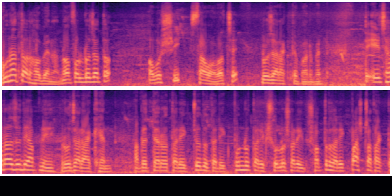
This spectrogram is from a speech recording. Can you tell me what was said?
গুণা তো আর হবে না। নফল রোজা তো অবশ্যই সাওয়াব আছে, রোজা রাখতে পারবেন। তো এছাড়াও যদি আপনি রোজা রাখেন, আপনি তেরো তারিখ, চোদ্দ তারিখ, পনেরো তারিখ, ষোলো তারিখ, সতেরো তারিখ, পাঁচটা থাকতে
